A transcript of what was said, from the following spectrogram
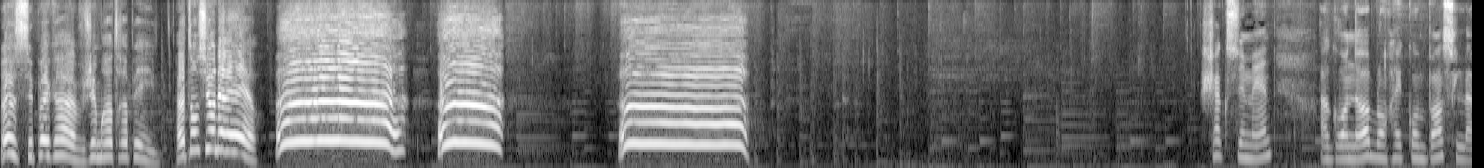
Oh, c'est pas grave, je vais me rattraper. Attention derrière Ah Chaque semaine, à Grenoble, on récompense la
